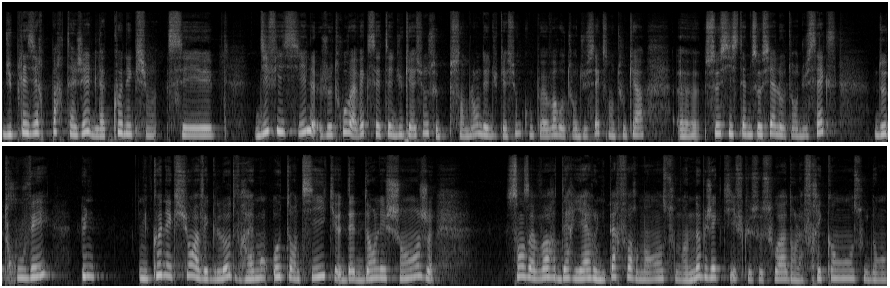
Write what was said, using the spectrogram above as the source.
du plaisir partagé et de la connexion. C'est difficile, je trouve, avec cette éducation, ce semblant d'éducation qu'on peut avoir autour du sexe, en tout cas euh, ce système social autour du sexe, de trouver une, une connexion avec l'autre vraiment authentique, d'être dans l'échange, sans avoir derrière une performance ou un objectif, que ce soit dans la fréquence ou dans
